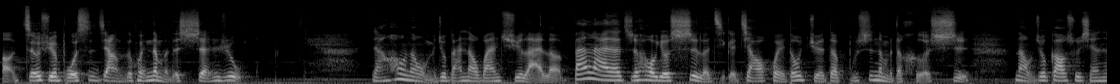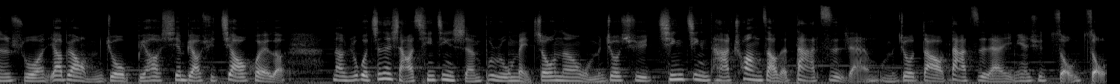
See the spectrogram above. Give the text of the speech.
呃哲学博士这样子会那么的深入。然后呢，我们就搬到湾区来了。搬来了之后，又试了几个教会，都觉得不是那么的合适。那我就告诉先生说，要不要我们就不要先不要去教会了。那如果真的想要亲近神，不如每周呢，我们就去亲近他创造的大自然，我们就到大自然里面去走走。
